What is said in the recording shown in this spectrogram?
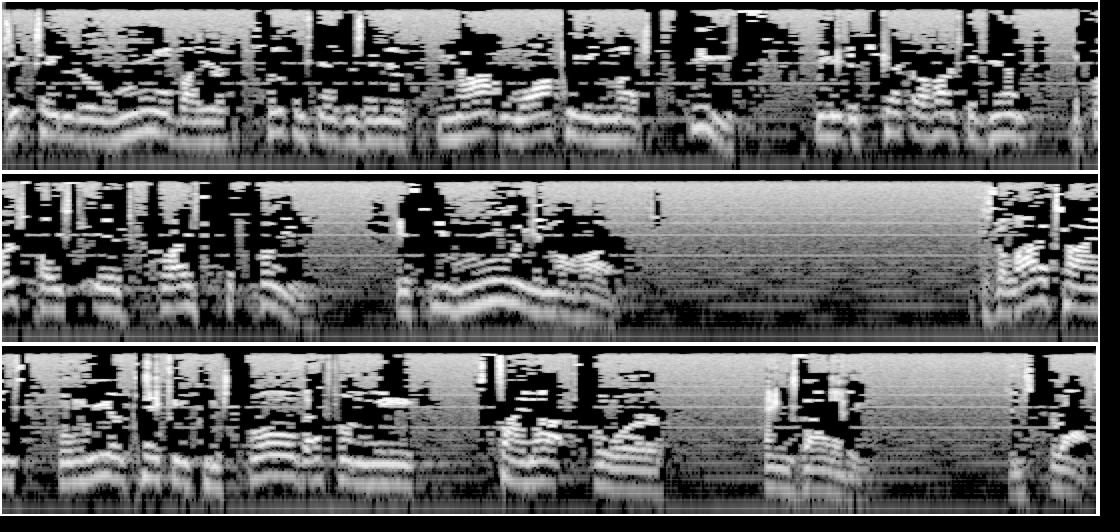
dictated or ruled by your circumstances and you're not walking in much peace, we need to check our hearts again. The first place is Christ supreme. Is he ruling in my heart? Because a lot of times when we are taking control, that's when we sign up for anxiety and stress.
